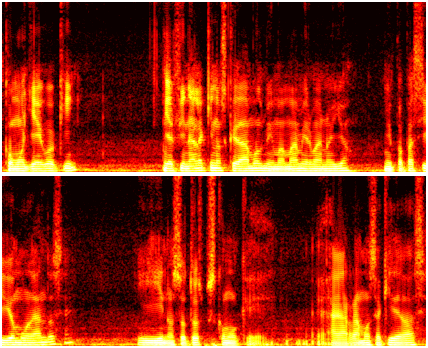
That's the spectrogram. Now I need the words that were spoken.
cómo llego aquí. Y al final aquí nos quedamos mi mamá, mi hermano y yo. Mi papá siguió mudándose y nosotros pues como que agarramos aquí de base.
